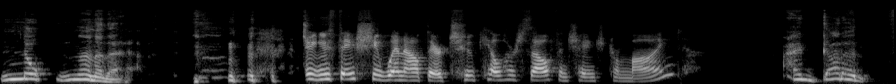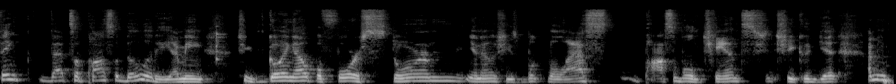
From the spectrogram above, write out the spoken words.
nope, none of that happened. Do you think she went out there to kill herself and changed her mind? I gotta think that's a possibility. I mean, she's going out before storm. You know, she's booked the last possible chance she could get. I mean,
